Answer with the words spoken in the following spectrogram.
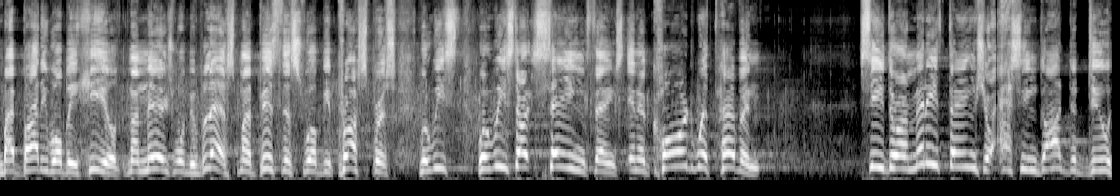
My body will be healed. My marriage will be blessed. My business will be prosperous. When we, when we start saying things in accord with heaven, see, there are many things you're asking God to do,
